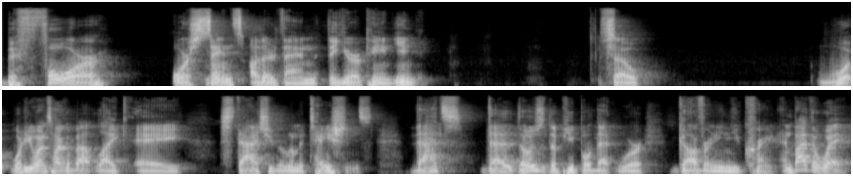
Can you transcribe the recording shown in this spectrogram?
before or since, other than the European Union. So, what, what do you want to talk about? Like a statute of limitations. That's that, those are the people that were governing Ukraine. And by the way,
